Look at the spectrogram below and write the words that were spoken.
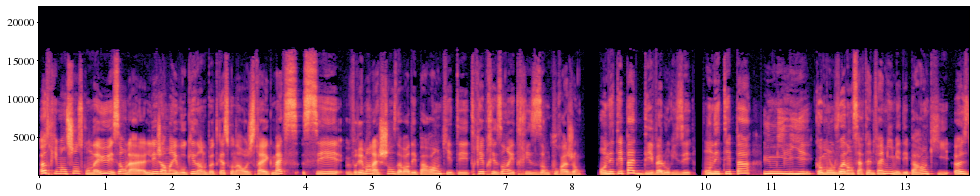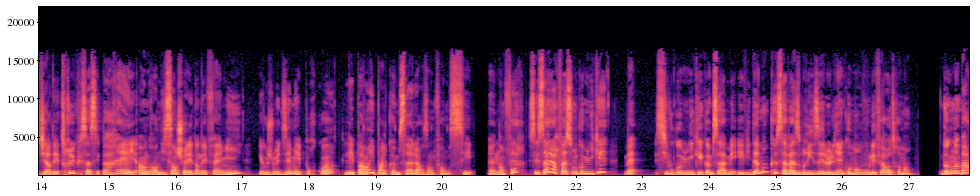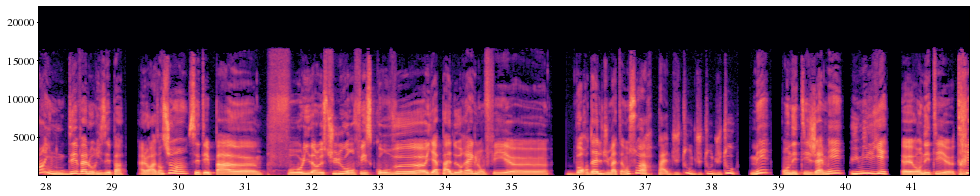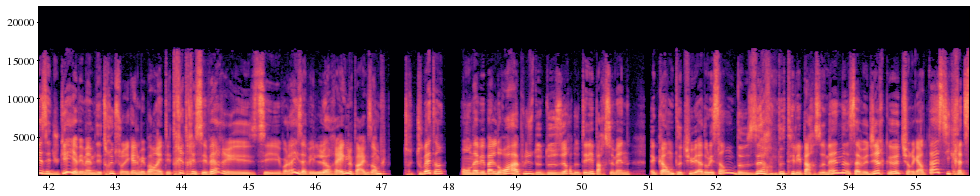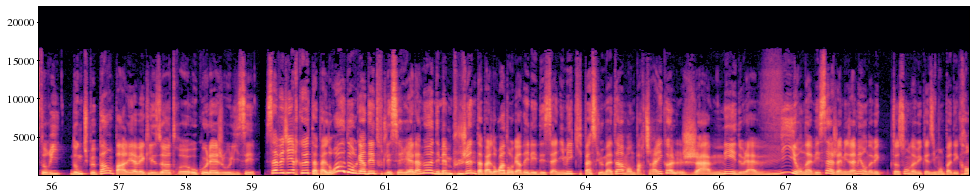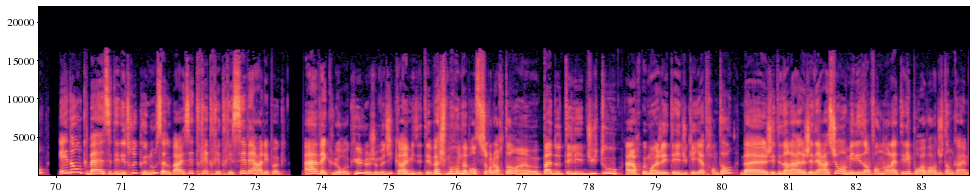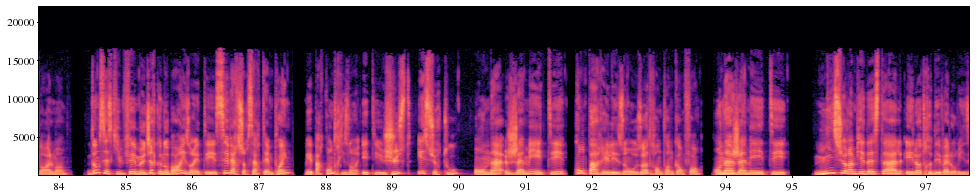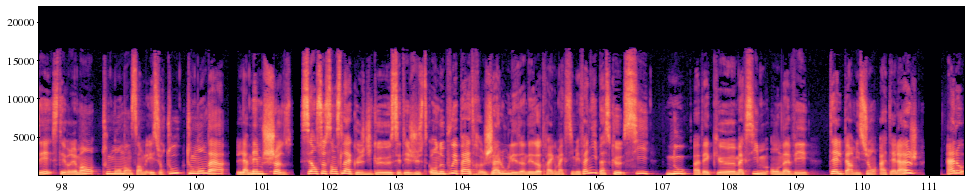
Autre immense chance qu'on a eue, et ça on l'a légèrement évoqué dans le podcast qu'on a enregistré avec Max, c'est vraiment la chance d'avoir des parents qui étaient très présents et très encourageants. On n'était pas dévalorisé, on n'était pas humilié comme on le voit dans certaines familles, mais des parents qui osent dire des trucs, ça c'est pareil. En grandissant, je suis allée dans des familles et où je me disais mais pourquoi les parents ils parlent comme ça à leurs enfants? C'est un enfer. C'est ça leur façon de communiquer? Mais si vous communiquez comme ça, mais évidemment que ça va se briser le lien. Comment vous voulez faire autrement Donc nos parents ils nous dévalorisaient pas. Alors attention, hein, c'était pas euh, folie dans le studio, on fait ce qu'on veut, il euh, n'y a pas de règles, on fait euh, bordel du matin au soir. Pas du tout, du tout, du tout. Mais on n'était jamais humilié. Euh, on était euh, très éduqués. Il y avait même des trucs sur lesquels mes parents étaient très très sévères et c'est voilà, ils avaient leurs règles, par exemple. Truc tout bête, hein on n'avait pas le droit à plus de deux heures de télé par semaine. Quand tu es adolescent, deux heures de télé par semaine, ça veut dire que tu regardes pas Secret Story. Donc tu peux pas en parler avec les autres euh, au collège ou au lycée. Ça veut dire que t'as pas le droit de regarder toutes les séries à la mode, et même plus jeune, t'as pas le droit de regarder les dessins animés qui passent le matin avant de partir à l'école. Jamais de la vie on avait ça, jamais, jamais. On avait, de toute façon, on avait quasiment pas d'écran. Et donc, bah, c'était des trucs que nous, ça nous paraissait très, très, très sévère à l'époque avec le recul, je me dis quand même ils étaient vachement en avance sur leur temps, hein. pas de télé du tout, alors que moi j'ai été éduquée il y a 30 ans, bah j'étais dans la génération on met les enfants devant la télé pour avoir du temps quand même normalement. Donc c'est ce qui fait me dire que nos parents ils ont été sévères sur certains points, mais par contre ils ont été justes et surtout on n'a jamais été comparés les uns aux autres en tant qu'enfants, on n'a jamais été mis sur un piédestal et l'autre dévalorisé, c'était vraiment tout le monde ensemble. Et surtout, tout le monde a la même chose. C'est en ce sens-là que je dis que c'était juste. On ne pouvait pas être jaloux les uns des autres avec Maxime et Fanny, parce que si nous, avec euh, Maxime, on avait telle permission à tel âge, allô?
